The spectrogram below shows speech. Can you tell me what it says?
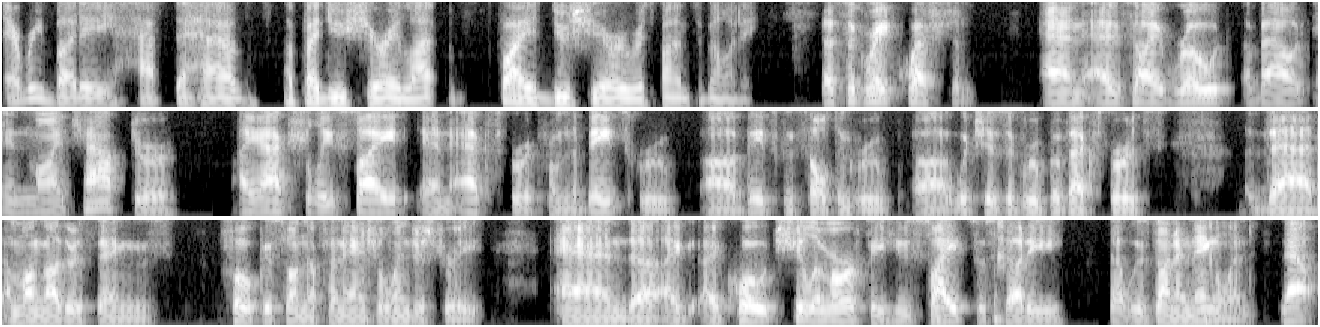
everybody have to have a fiduciary fiduciary responsibility? That's a great question. And as I wrote about in my chapter, I actually cite an expert from the Bates Group, uh, Bates Consulting Group, uh, which is a group of experts that, among other things, focus on the financial industry. And uh, I, I, quote Sheila Murphy, who cites a study that was done in England. Now,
